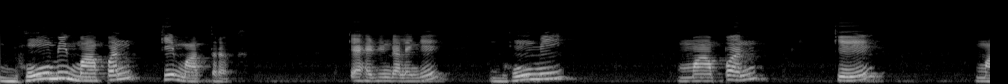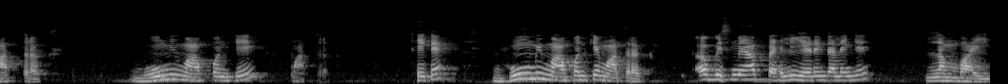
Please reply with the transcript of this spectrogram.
भूमि मापन के मात्रक। क्या हेडिंग डालेंगे? भूमि मापन के मात्रक। भूमि मापन के मात्रक। ठीक है? भूमि मापन के मात्रक। अब इसमें आप पहली हेडिंग डालेंगे, लंबाई।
